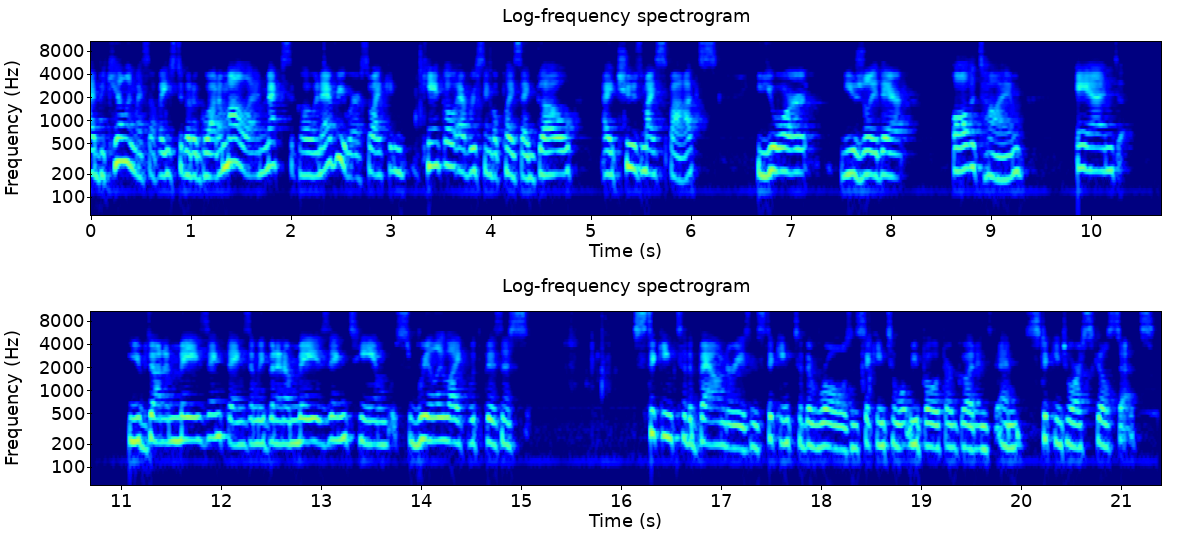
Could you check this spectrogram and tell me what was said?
I'd be killing myself. I used to go to Guatemala and Mexico and everywhere. So I can can't go every single place. I go, I choose my spots. You're usually there all the time. And You've done amazing things, and we've been an amazing team. Really like with business, sticking to the boundaries and sticking to the roles and sticking to what we both are good and, and sticking to our skill sets.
